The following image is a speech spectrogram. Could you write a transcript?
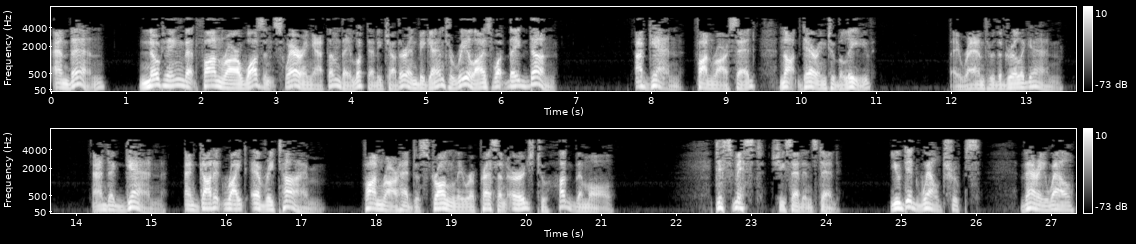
And then, noting that Fonrar wasn't swearing at them, they looked at each other and began to realize what they'd done. Again, Fonrar said, not daring to believe. They ran through the drill again. And again, and got it right every time. Fonrar had to strongly repress an urge to hug them all. Dismissed, she said instead. You did well, troops. Very well.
